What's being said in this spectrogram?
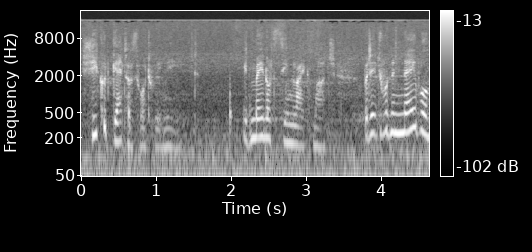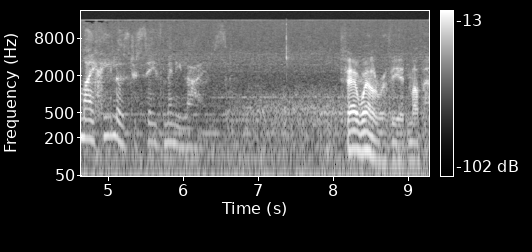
she could get us what we need. It may not seem like much, but it would enable my healers to save many lives. Farewell, revered mother.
